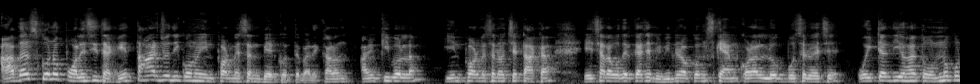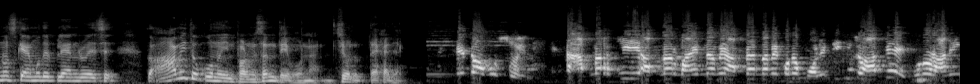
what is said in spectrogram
আদার্স কোনো পলিসি থাকে, তার যদি কোনো ইনফরমেশন বের করতে পারে। কারণ আমি কি বললাম? ইনফরমেশন হচ্ছে টাকা। এছাড়া ওদের কাছে বিভিন্ন রকম স্ক্যাম করার লোক বসে রয়েছে। ওইটা দিয়ে হয়তো অন্য কোনো স্ক্যাম ওদের প্ল্যান রয়েছে। তো আমি তো কোনো ইনফরমেশন দেবো না। চলুন, দেখা যাক। সে তো অবশ্যই আপনার কি আপনার মায়ের নামে আপনার নামে কোনো পলিসি কিছু আছে? কোনো রানিং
